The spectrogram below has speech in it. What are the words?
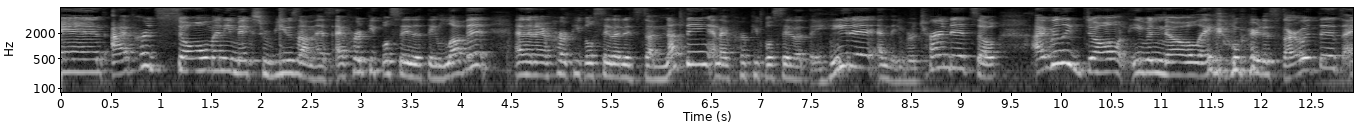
And I've heard so many mixed reviews on this. I've heard people say that they love it, and then I've heard people say that it's done nothing, and I've heard people say that they hate it, and they returned it. So I really don't even know like where to start with this. I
